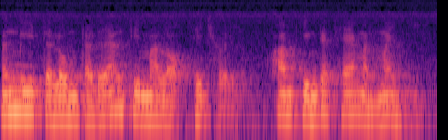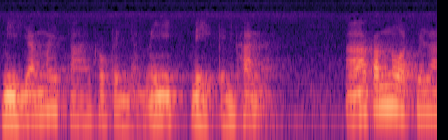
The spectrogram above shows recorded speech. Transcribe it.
มันมีแต่ลมแต่แรงที่มาหลอกเฉยๆความจริงแท้ๆมันไม่มีนี่ยังไม่ตายก็เป็นอย่างนี้ นี่เป็นขั้นอ่ากำหนดเวลา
